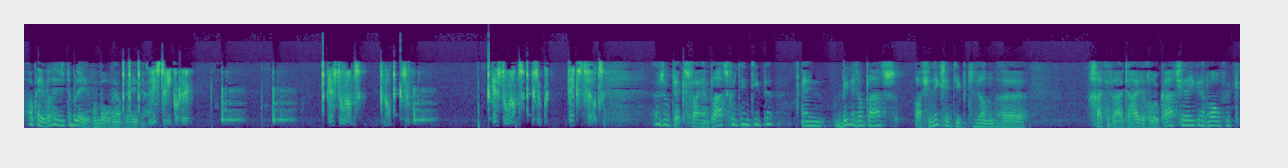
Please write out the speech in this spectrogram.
Oké, okay, wat is er te beleven van boven naar beneden? List reporter. Restaurant. Knop. Zoek. Restaurant. Zoek. Tekstveld. Een zoektekst waar je een plaats kunt intypen. En binnen zo'n plaats, als je niks intypt, dan uh, gaat hij vanuit de huidige locatie rekenen, geloof ik.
